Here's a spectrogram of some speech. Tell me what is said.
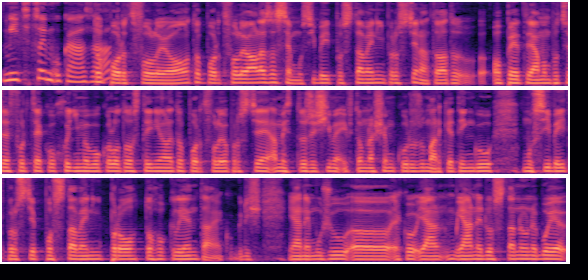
mít co jim ukázat. To portfolio, to portfolio ale zase musí být postavený prostě na to a to opět já mám pocit, že furt jako chodíme okolo toho stejného, ale to portfolio prostě a my to řešíme i v tom našem kurzu marketingu, musí být prostě postavený pro toho klienta. Jako když já nemůžu, uh, jako já, já nedostanu, nebo je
